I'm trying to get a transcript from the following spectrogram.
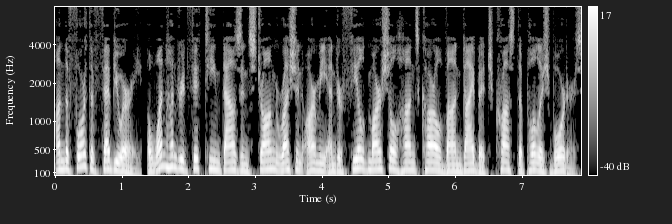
On 4 February, a 115,000-strong Russian army under Field Marshal Hans Karl von Diebitsch crossed the Polish borders.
